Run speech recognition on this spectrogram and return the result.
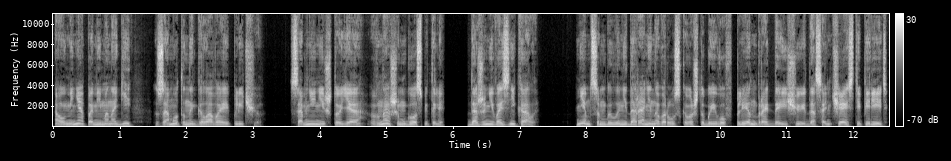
а у меня, помимо ноги, замотаны голова и плечо. Сомнений, что я в нашем госпитале, даже не возникало. Немцам было не до раненого русского, чтобы его в плен брать, да еще и до санчасти переть.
